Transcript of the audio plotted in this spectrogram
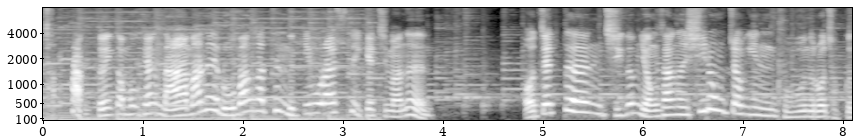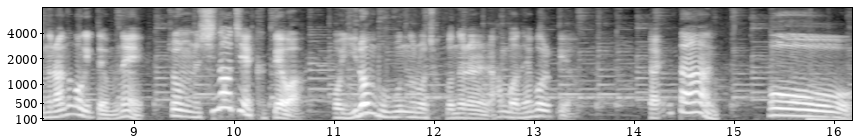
차탁 그러니까 뭐 그냥 나만의 로망 같은 느낌으로 할 수도 있겠지만은 어쨌든 지금 영상은 실용적인 부분으로 접근을 하는 거기 때문에 좀 시너지의 극대화 뭐 이런 부분으로 접근을 한번 해볼게요. 자 일단 뭐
